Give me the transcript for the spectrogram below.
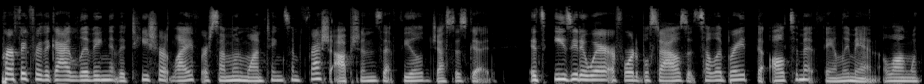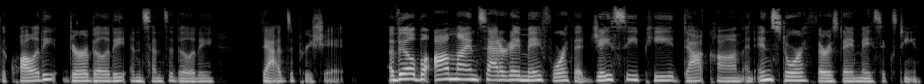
Perfect for the guy living the t shirt life or someone wanting some fresh options that feel just as good. It's easy to wear, affordable styles that celebrate the ultimate family man, along with the quality, durability, and sensibility dads appreciate. Available online Saturday, May 4th at jcp.com and in store Thursday, May 16th,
